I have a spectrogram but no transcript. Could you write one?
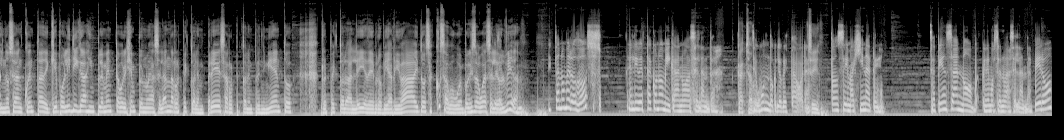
y no se dan cuenta de qué políticas implementa, por ejemplo, Nueva Zelanda respecto a la empresa, respecto al emprendimiento, respecto a las leyes de propiedad privada y todas esas cosas, pues, porque esa weá se le olvida. Está número dos en libertad económica Nueva Zelanda. Cacha. Segundo creo que está ahora. Sí, Entonces imagínate. O sea, piensan, no, queremos ser Nueva Zelanda, pero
